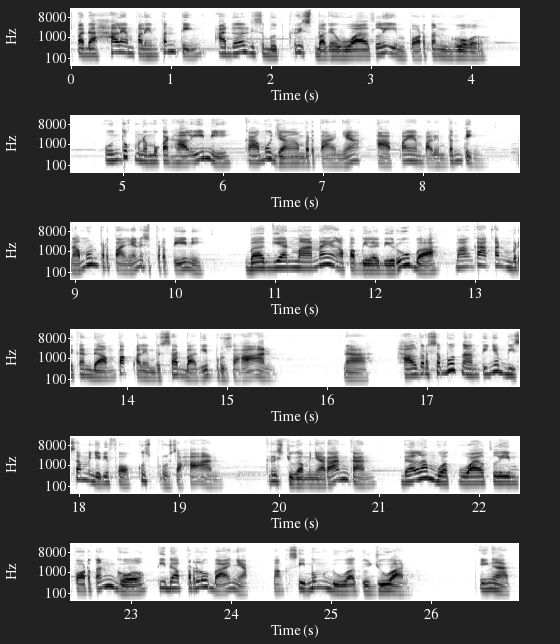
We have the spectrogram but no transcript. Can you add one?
pada hal yang paling penting adalah disebut Chris sebagai wildly important goal. Untuk menemukan hal ini, kamu jangan bertanya apa yang paling penting. Namun pertanyaannya seperti ini, bagian mana yang apabila dirubah, maka akan memberikan dampak paling besar bagi perusahaan. Nah, hal tersebut nantinya bisa menjadi fokus perusahaan. Chris juga menyarankan, dalam buat wildly important goal tidak perlu banyak, maksimum dua tujuan. Ingat,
